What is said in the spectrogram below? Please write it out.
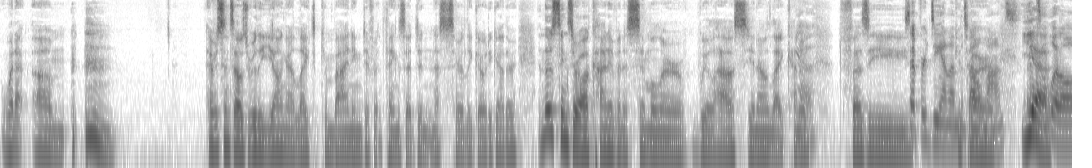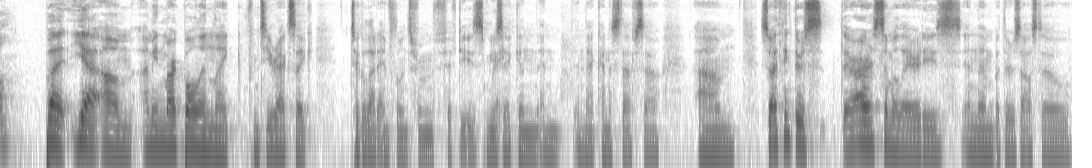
when I, um, ever since I was really young, I liked combining different things that didn't necessarily go together. And those things are all kind of in a similar wheelhouse, you know, like kind Yeah. of fuzzy. Except for Dion and the Belmonts. That's Yeah. a little. But yeah, um, I mean, Marc Bolan, like from T Rex, like took a lot of influence from '50s music and, and and that kind of stuff. So, um, so I think there's there are similarities in them, but there's also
